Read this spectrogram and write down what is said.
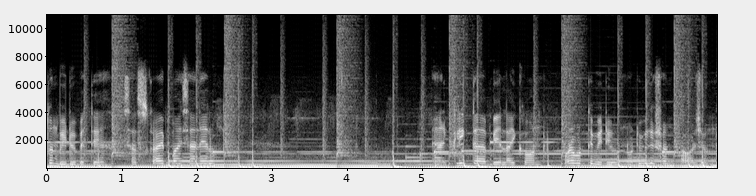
নতুন ভিডিও পেতে subscribe my channel and click the bell icon পরবর্তী ভিডিও নোটিফিকেশন পাওয়ার জন্য।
